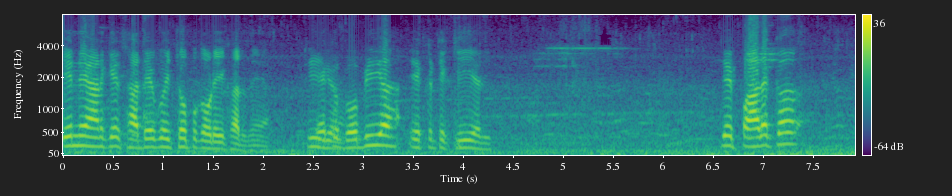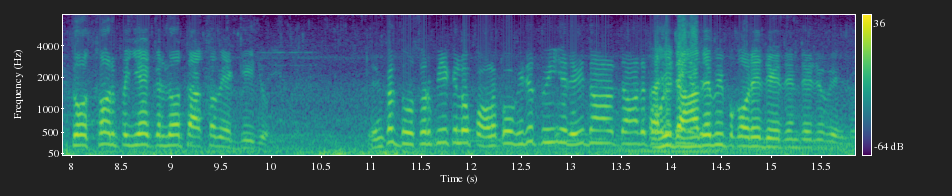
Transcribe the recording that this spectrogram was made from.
ਇਹਨੇ ਆਣ ਕੇ ਸਾਡੇ ਕੋਲ ਇੱਥੋਂ ਪਕੌੜੇ ਖੜਦੇ ਆ। ਇੱਕ ਗੋਭੀ ਆ ਇੱਕ ਟਿੱਕੀ ਆ ਜੀ। ਤੇ ਪਾਲਕ 200 ਰੁਪਏ ਕਿਲੋ ਤੱਕ ਵੇਗੀ ਜੋ। ਅੰਕਲ 200 ਰੁਪਏ ਕਿਲੋ ਪਾਲਕ ਹੋ ਗਈ ਤੇ ਤੁਸੀਂ ਅਜੇ ਵੀ ਦਾਂ ਦਾਂ ਅਸੀਂ ਵੀ ਪਕੌੜੇ ਦੇ ਦਿੰਦੇ ਜੋ ਵੇਖ ਲਓ।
